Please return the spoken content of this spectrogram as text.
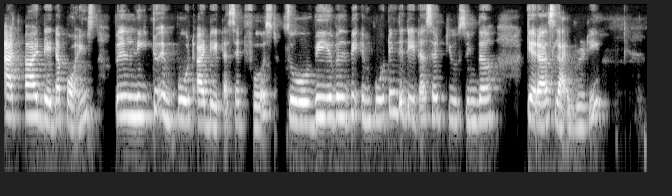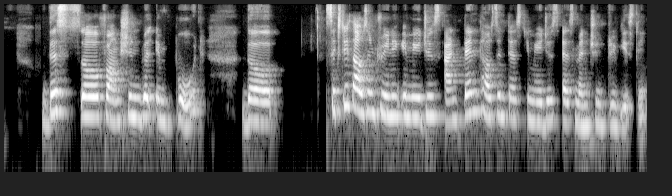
at our data points we'll need to import our data set first so we will be importing the data set using the keras library this uh, function will import the 60,000 training images and 10,000 test images as mentioned previously.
